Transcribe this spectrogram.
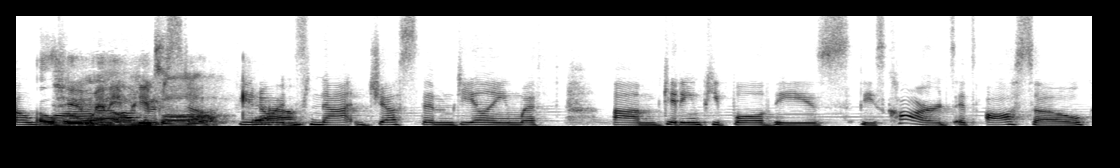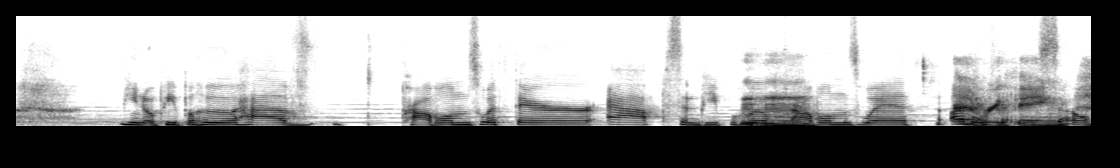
a lot Too of many people. Stuff. You know, Yeah. it's not just them dealing with um, getting people these these cards. It's also, you know, people who have problems with their apps and people who Mhm. have problems with other Everything. things. So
